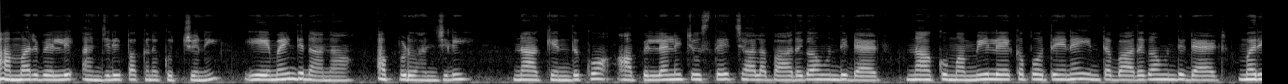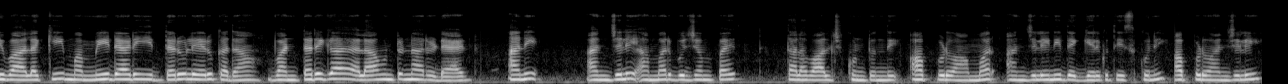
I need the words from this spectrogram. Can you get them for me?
అమర్ వెళ్ళి అంజలి పక్కన కూర్చుని ఏమైంది నానా అప్పుడు అంజలి నాకెందుకో ఆ పిల్లల్ని చూస్తే చాలా బాధగా ఉంది డాడ్. నాకు మమ్మీ లేకపోతేనే ఇంత బాధగా ఉంది డాడ్. మరి వాళ్ళకి మమ్మీ డాడీ ఇద్దరూ లేరు కదా. ఒంటరిగా ఎలా ఉంటున్నారు డాడ్? అని అంజలి అమర్ భుజంపై తల వాల్చుకుంటుంది. అప్పుడు అమర్ అంజలిని దగ్గరకు తీసుకుని అప్పుడు అంజలి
